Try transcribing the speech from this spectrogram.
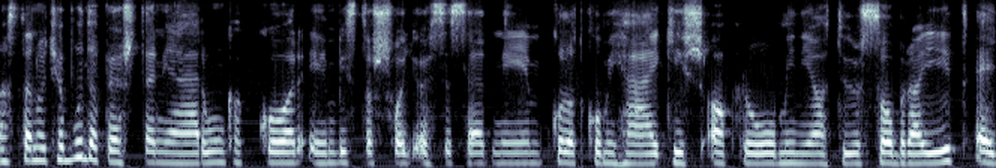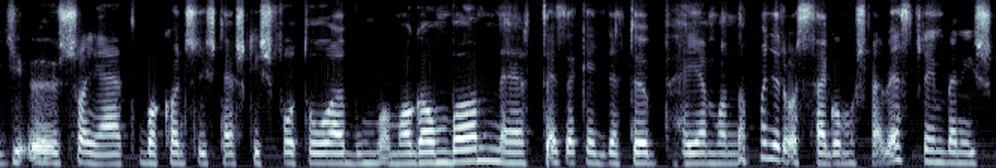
aztán, hogyha Budapesten járunk, akkor én biztos, hogy összeszedném Kolotko Mihály kis apró miniatűr szobrait egy ö, saját bakancslistás kis fotóalbumban magamban, mert ezek egyre több helyen vannak Magyarországon, most már Veszprémben is,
